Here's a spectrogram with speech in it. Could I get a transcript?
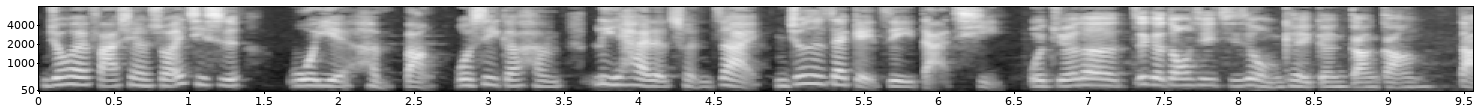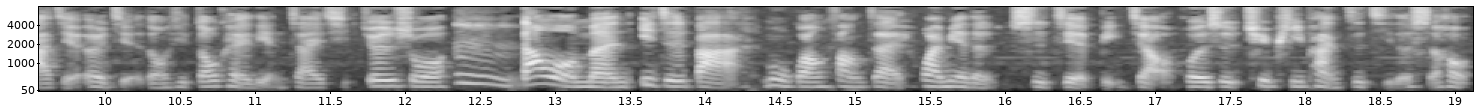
你就会发现说，诶，其实。我也很棒，我是一个很厉害的存在。你就是在给自己打气。我觉得这个东西其实我们可以跟刚刚大姐、二姐的东西都可以连在一起。就是说，嗯，当我们一直把目光放在外面的世界比较，或者是去批判自己的时候，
